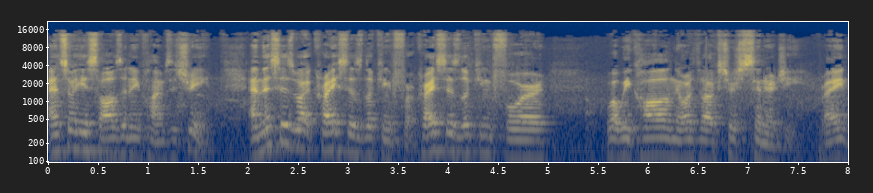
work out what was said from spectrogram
And so he solves it and he climbs the tree. And this is what Christ is looking for. Christ is looking for what we call in the Orthodox Church synergy, right?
